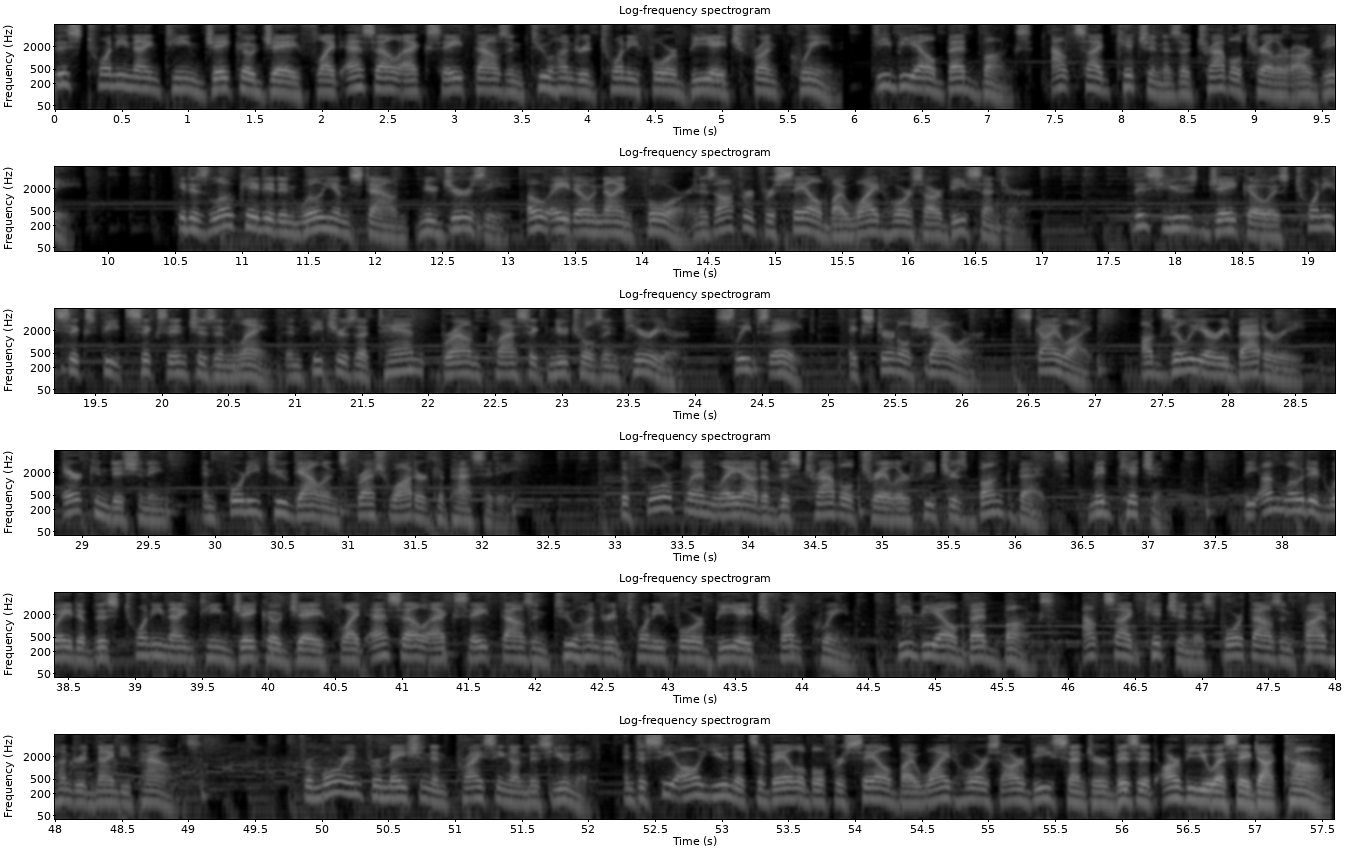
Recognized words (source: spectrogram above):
This 2019 Jayco Jay Flight SLX 8224BH Front Queen, DBL bed bunks, outside kitchen is a travel trailer RV. It is located in Williamstown, New Jersey, 08094 and is offered for sale by White Horse RV Center. This used Jayco is 26 feet 6 inches in length and features a tan, brown classic neutrals interior, sleeps 8, external shower, skylight, auxiliary battery, air conditioning, and 42 gallons fresh water capacity. The floor plan layout of this travel trailer features bunk beds, mid-kitchen. The unloaded weight of this 2019 Jayco Jay Flight SLX 8224BH Front Queen, DBL bed bunks, outside kitchen is 4,590 pounds. For more information and pricing on this unit, and to see all units available for sale by White Horse RV Center visit RVUSA.com.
